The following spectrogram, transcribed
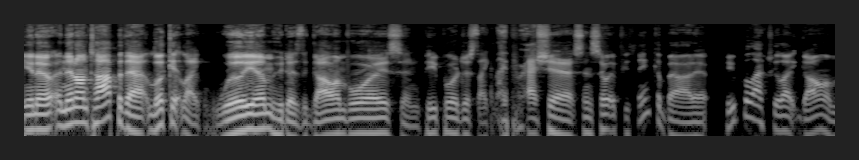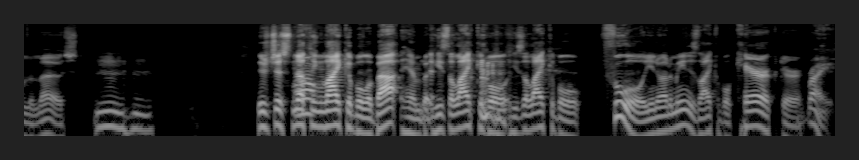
You know, and then on top of that, look at like William, who does the Gollum voice, and people are just like, my precious. And so if you think about it, people actually like Gollum the most. Mm-hmm. There's just Well- nothing likable about him, but he's a likable, he's a likable fool. You know what I mean? He's a likable character. Right.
